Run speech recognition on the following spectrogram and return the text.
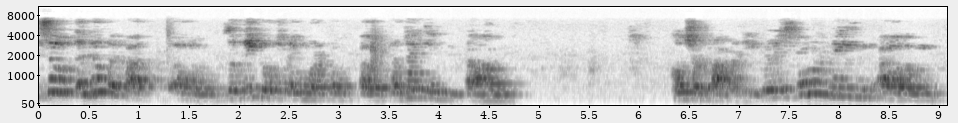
so a little bit about um, the legal framework of, of protecting um, cultural property. There is four main um,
